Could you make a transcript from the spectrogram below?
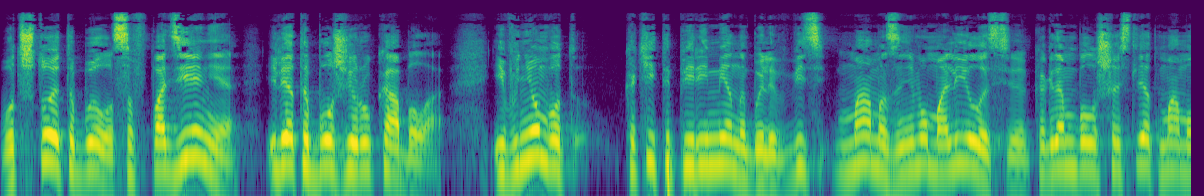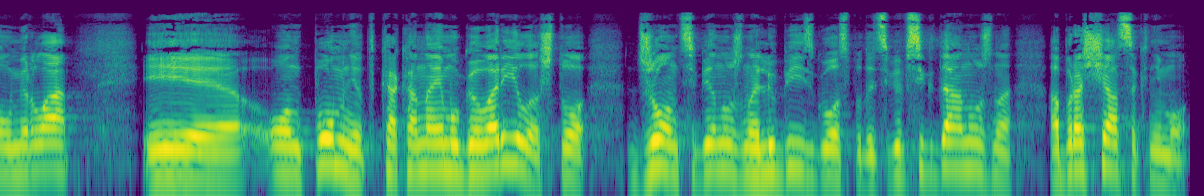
вот что это было, совпадение или это Божья рука была. И в нем вот какие-то перемены были. Ведь мама за него молилась. Когда ему было 6 лет, мама умерла. И он помнит, как она ему говорила, что Джон, тебе нужно любить Господа, тебе всегда нужно обращаться к Нему.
